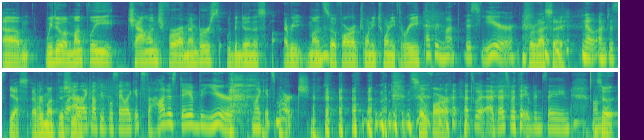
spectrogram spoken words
Um, we do a monthly challenge for our members. We've been doing this every month Mm-hmm. so far of 2023. every month this year. What did I say? No, I'm just. yes, every month this Well, year. I like how people say like it's the hottest day of the year. I'm like it's March. so far. that's what that's what they've been saying. Um, So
